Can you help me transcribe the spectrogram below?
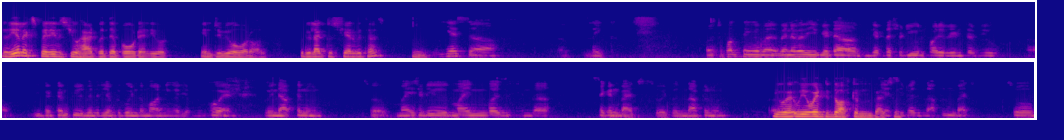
real experience you had with the board and your interview overall? Would you like to share with us? Hmm. Yes, uh, like first of all, thing whenever you get a get the schedule for your interview, uh, you get confused whether you have to go in the morning or you have to go and go in the afternoon. So my schedule, mine was in the second batch, so it was in the afternoon. You, were- you went in the afternoon batch. Yes, it was in the afternoon batch. So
